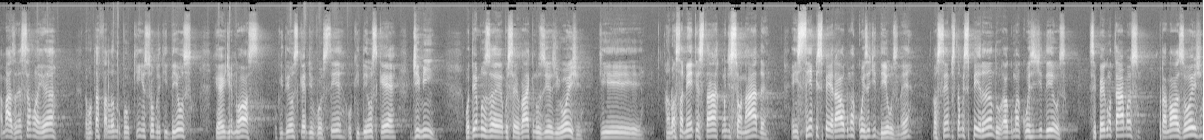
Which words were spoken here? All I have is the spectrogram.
Amados, nessa manhã, nós vamos estar falando um pouquinho sobre o que Deus quer de nós, o que Deus quer de você, o que Deus quer de mim. Podemos é, observar que nos dias de hoje, que a nossa mente está condicionada em sempre esperar alguma coisa de Deus, né? Nós sempre estamos esperando alguma coisa de Deus. Se perguntarmos para nós hoje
